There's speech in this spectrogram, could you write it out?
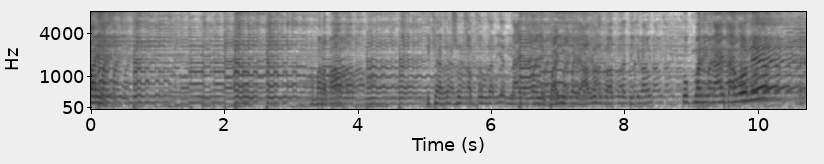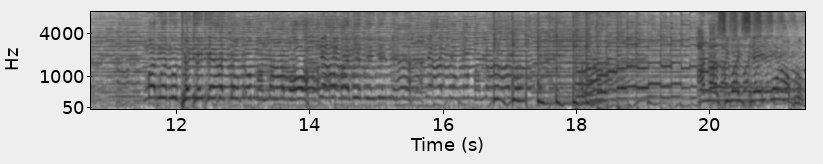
પાઈ અમારા બાપ દીકરા રણછોડ ના પૌડા રે નાઈટ પાઈ ભાઈ ભાઈ હાલો ને બાપના દીકરાઓ, કોક મારી નાઈટ આવો ને. મારી રૂઠડી ને કોક મનાવો. ક્યાં મારી દીવી ને કોક મનાવો. આના સિવાય છે કોણ આપણું?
